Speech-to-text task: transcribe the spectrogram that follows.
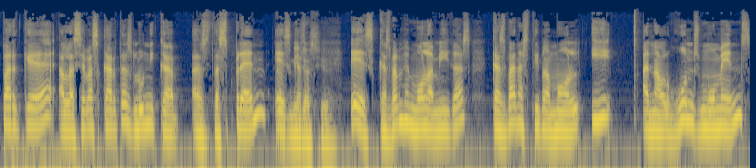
perquè a les seves cartes l'únic que es desprèn és que, es, és que es van fer molt amigues, que es van estimar molt i en alguns moments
